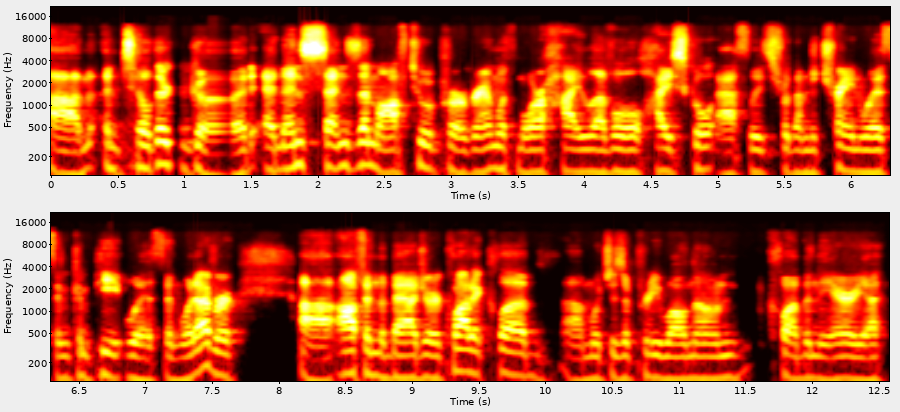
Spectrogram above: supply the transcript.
um, until they're good, and then sends them off to a program with more high level high school athletes for them to train with and compete with and whatever. Uh, often the Badger Aquatic Club, um, which is a pretty well known club in the area,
